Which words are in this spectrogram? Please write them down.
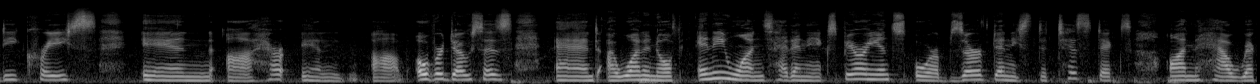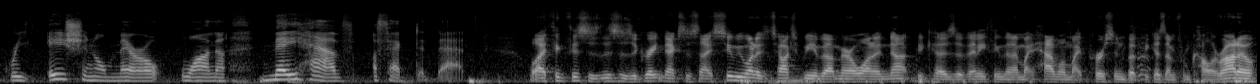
decrease in uh, in uh, overdoses, and I want to know if anyone's had any experience or observed any statistics on how recreational marijuana may have affected that. Well, I think this is, this is a great nexus. I assume you wanted to talk to me about marijuana, not because of anything that I might have on my person, but because I'm from Colorado.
